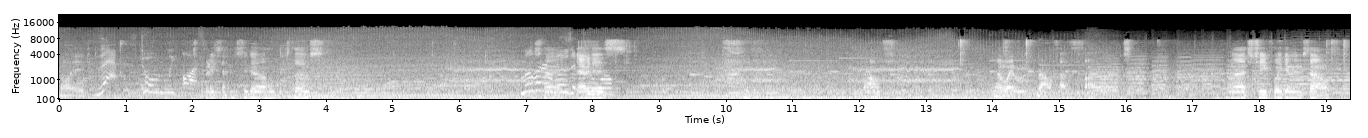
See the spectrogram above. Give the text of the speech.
Void. That was totally awesome. 20 seconds to go, I hope it's close. Move it or lose it, there it is. Ralph. No way would Ralph have fireworks. Well, it's Chief Wiggum himself.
